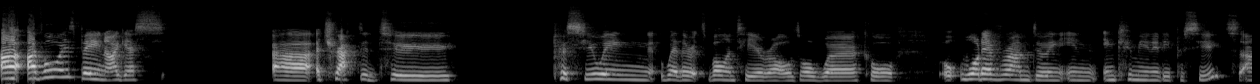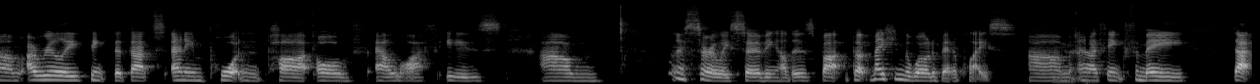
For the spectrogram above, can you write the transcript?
I I've always been, I guess, uh, attracted to pursuing whether it's volunteer roles or work or, or whatever I'm doing in in community pursuits. Um, I really think that that's an important part of our life is. Um, not necessarily serving others, but but making the world a better place. Um, And I think for me, that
